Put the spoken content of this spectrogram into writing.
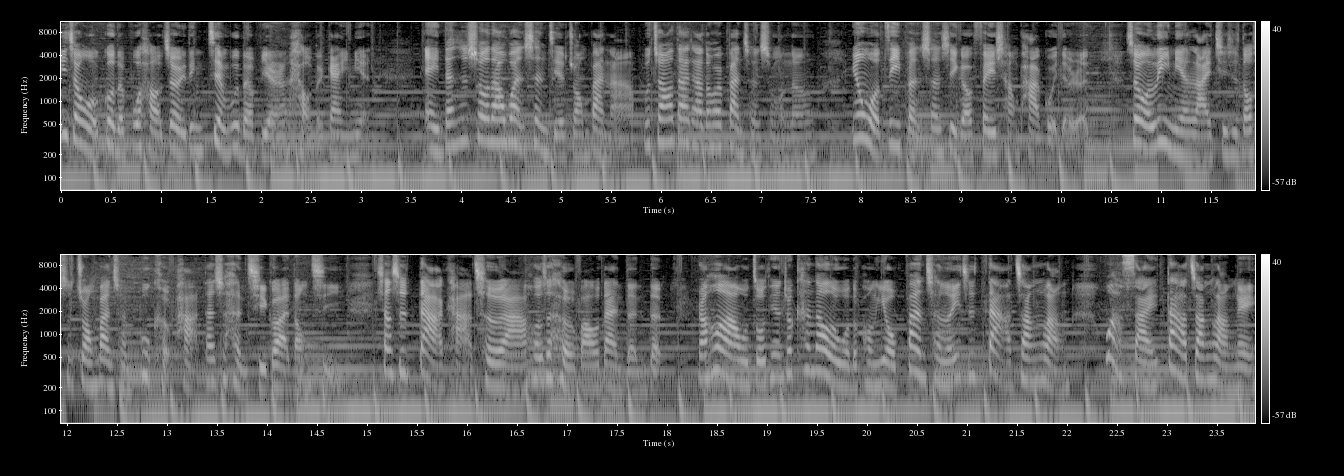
一种我过得不好就一定见不得别人好的概念。哎，但是说到万圣节装扮啊，不知道大家都会扮成什么呢？因为我自己本身是一个非常怕鬼的人，所以我历年来其实都是装扮成不可怕但是很奇怪的东西，像是大卡车啊，或是荷包蛋等等。然后啊，我昨天就看到了我的朋友扮成了一只大蟑螂，哇塞，大蟑螂哎，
